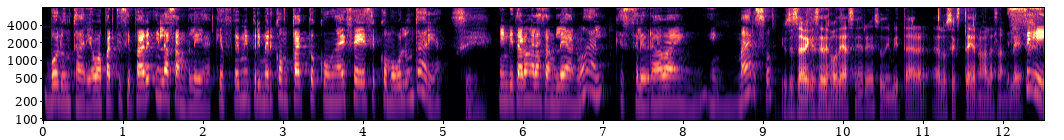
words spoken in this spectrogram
voluntaria o a participar en la asamblea, que fue mi primer contacto con AFS como voluntaria. Sí. Me invitaron a la asamblea anual, que se celebraba en, en, marzo. ¿Y usted sabe que se dejó de hacer eso, de invitar a los externos a la asamblea? Sí,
